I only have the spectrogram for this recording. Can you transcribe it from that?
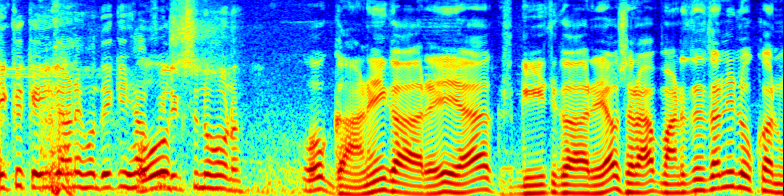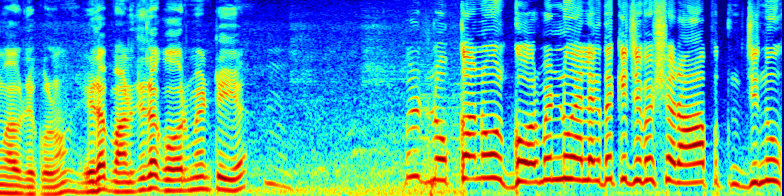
ਇੱਕ ਕਈ ਗਾਣੇ ਹੁੰਦੇ ਕਿ ਹਾਂ ਫੀਲਿੰਗਸ ਨੂੰ ਹੋਣ। ਉਹ ਗਾਣੇ ਗਾ ਰਹੇ ਆ ਗੀਤ ਗਾ ਰਹੇ ਆ ਉਹ ਸ਼ਰਾਬ ਵੰਡਦੇ ਤਾਂ ਨਹੀਂ ਲੋਕਾਂ ਨੂੰ ਆਪਦੇ ਕੋਲੋਂ ਇਹ ਤਾਂ ਵੰਡਦੀ ਤਾਂ ਗਵਰਨਮੈਂਟ ਹੀ ਆ। ਪਰ ਲੋਕਾਂ ਨੂੰ ਗਵਰਨਮੈਂਟ ਨੂੰ ਇਹ ਲੱਗਦਾ ਕਿ ਜਿਵੇਂ ਸ਼ਰਾਬ ਜਿਹਨੂੰ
